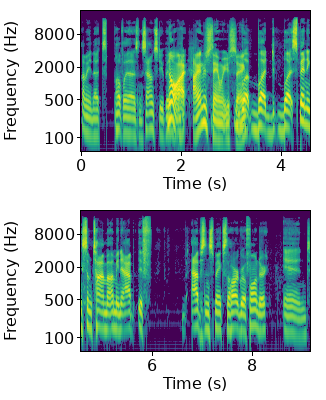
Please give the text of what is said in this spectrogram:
I mean, that's hopefully that doesn't sound stupid. No, I, but, I understand what you're saying. but but but spending some time. I mean, ab, if absence makes the heart grow fonder, and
